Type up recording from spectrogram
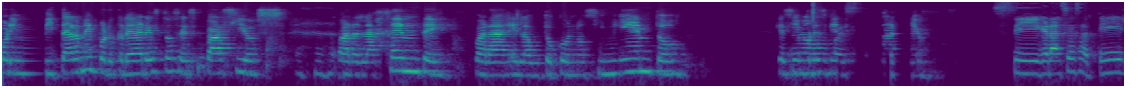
por invitarme y por crear estos espacios para la gente, para el autoconocimiento, que siempre es bien pues necesario. Sí, gracias a ti.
